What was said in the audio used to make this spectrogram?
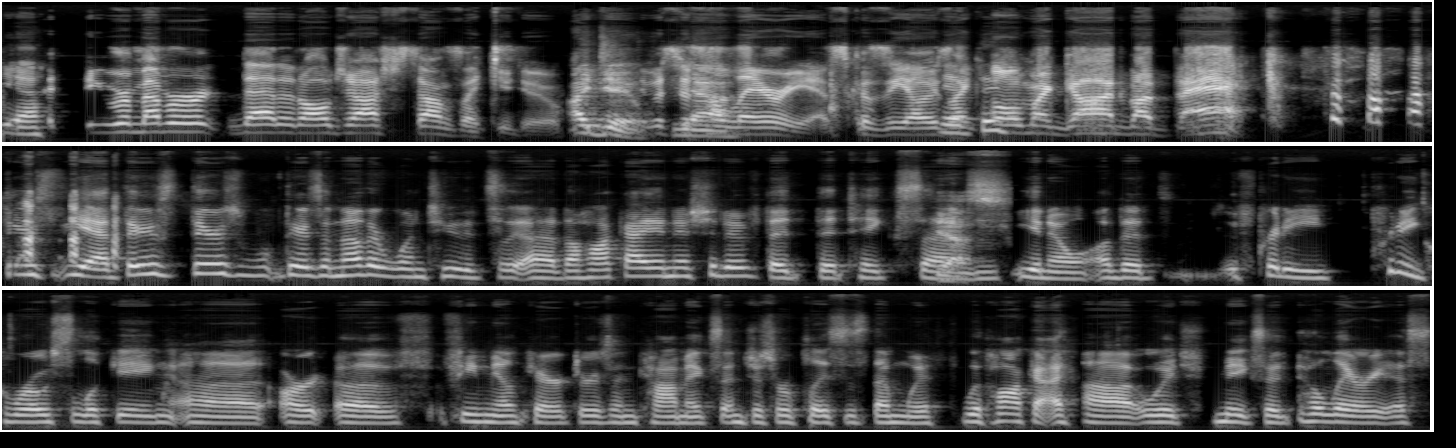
yeah do you remember that at all, Josh? Sounds like you do. i do It was just yeah. hilarious because he always Yeah, like, there's- "Oh my god, my back." There's yeah there's there's there's another one too that's uh, the hawkeye initiative that that takes um Yes. you know uh, the pretty pretty gross looking uh art of female characters in comics and just replaces them with with hawkeye uh which makes it hilarious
